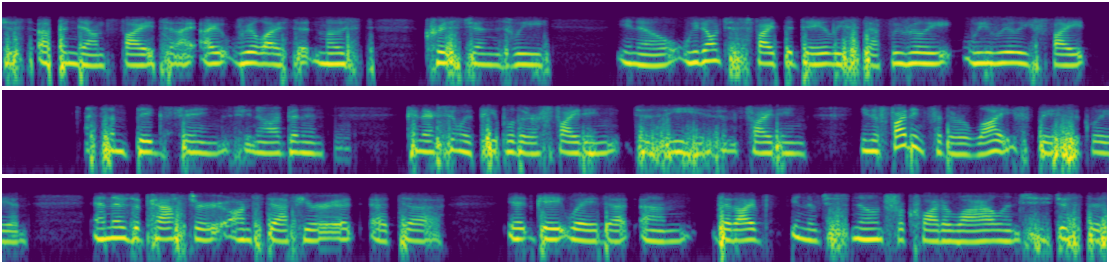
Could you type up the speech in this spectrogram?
just up and down fights. And i i realize that most christians we you know we don't just fight the daily stuff. We really we really fight some big things. You know i've been in connection with people that are fighting disease and fighting you know fighting for their life basically. And and there's a pastor on staff here at at uh at Gateway that um that I've you know just known for quite a while. And she's just this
